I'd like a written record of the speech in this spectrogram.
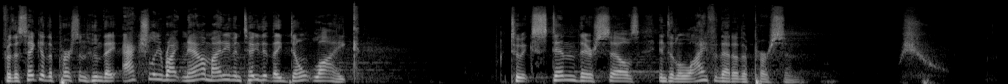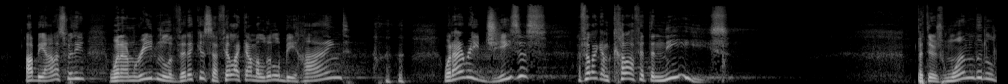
for the sake of the person whom they actually, right now, might even tell you that they don't like to extend themselves into the life of that other person. Whew. I'll be honest with you, when I'm reading Leviticus, I feel like I'm a little behind. when I read Jesus, I feel like I'm cut off at the knees. But there's one little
